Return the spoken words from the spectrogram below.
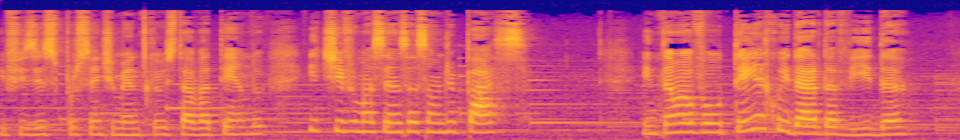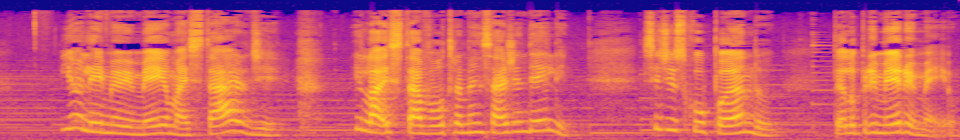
e fiz isso por sentimento que eu estava tendo e tive uma sensação de paz. Então eu voltei a cuidar da vida e olhei meu e-mail mais tarde e lá estava outra mensagem dele, se desculpando pelo primeiro e-mail,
